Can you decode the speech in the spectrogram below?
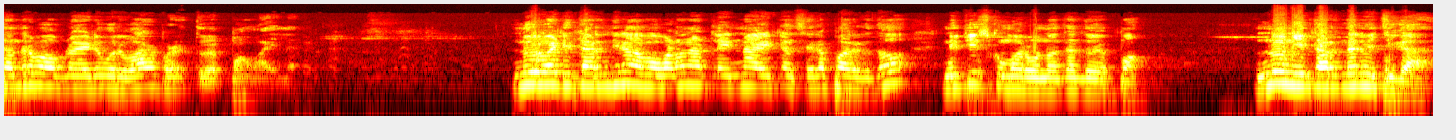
சந்திரபாபு நாயுடு ஒரு வாழைப்பழத்து வைப்பான் வாயில. இன்னொரு வாட்டி திறந்தினா அவன் வடநாட்டில் என்ன ஐட்டம் சிறப்பாக இருக்குதோ நிதிஷ்குமார் ஒன்று தந்து வைப்பான். இன்னும் நீ திறந்தேன்னு வச்சுக்க.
